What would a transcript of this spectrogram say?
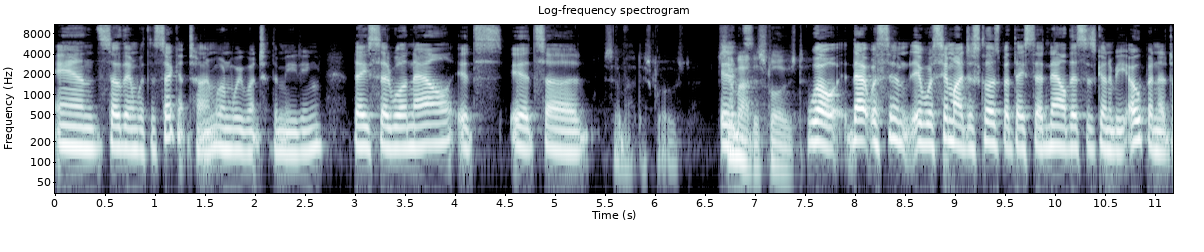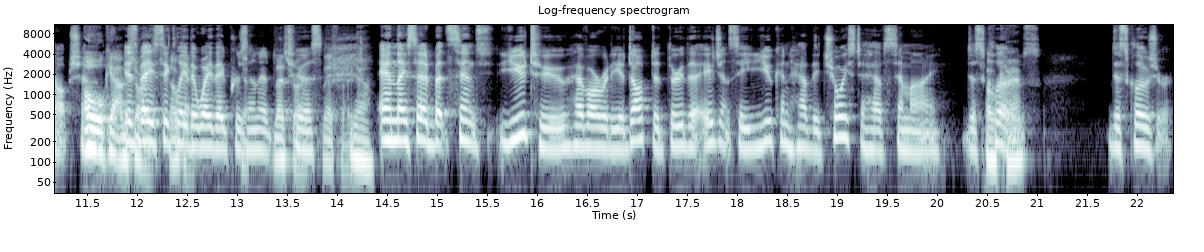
And so then with the second time when we went to the meeting, they said, "Well, now it's it's uh, Semi-disclosed. Semi-disclosed. well, that was sem- it was semi-disclosed, but they said now this is going to be open adoption. Oh, okay, I'm is sorry. basically Okay. the way they presented That's to right. us. That's right. Yeah. And they said, but since you two have already adopted through the agency, you can have the choice to have semi-disclose disclosure.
